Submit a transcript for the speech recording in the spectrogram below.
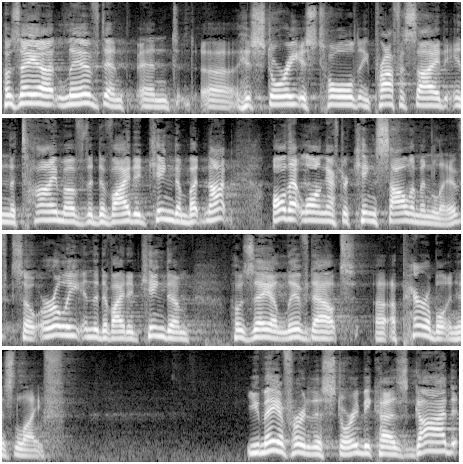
Hosea lived, and, and uh, his story is told, he prophesied in the time of the divided kingdom, but not all that long after King Solomon lived. So early in the divided kingdom, Hosea lived out uh, a parable in his life. You may have heard of this story because God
